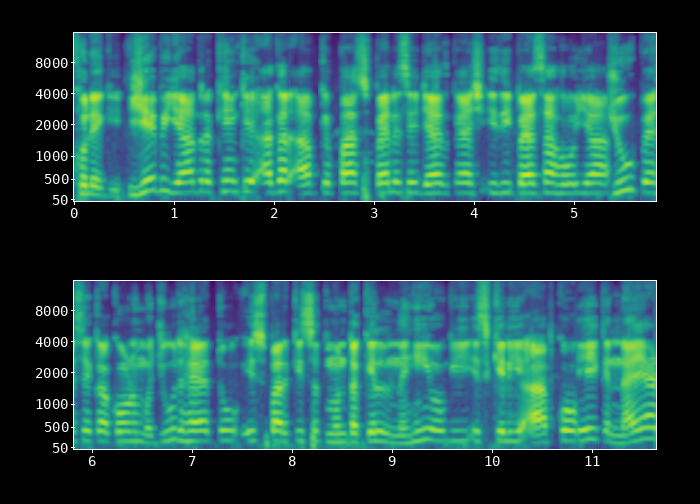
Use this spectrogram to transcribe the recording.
کھلے گی۔ یہ بھی یاد رکھیں کہ اگر آپ کے پاس پہلے سے جائز کیش، ایزی پیسہ ہو یا یو پیسے کا اکاؤنٹ موجود ہے، تو اس پر قسط منتقل نہیں ہوگی۔ اس کے لیے آپ کو ایک نیا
